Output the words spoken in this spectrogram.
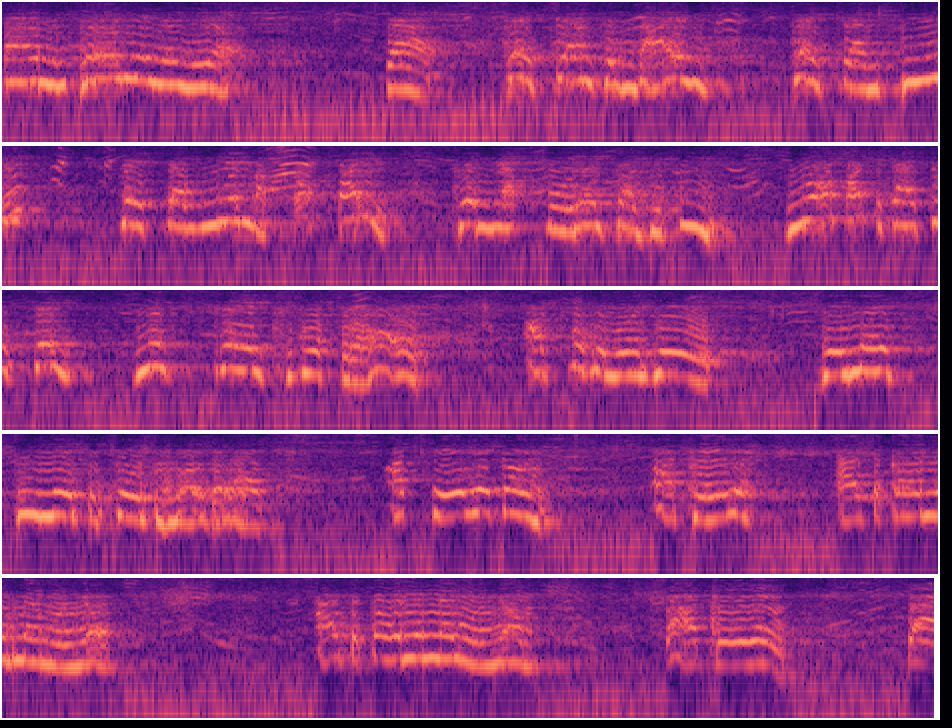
តាមមិនឃើញទេនេះចាចេះចាំសំដែង ចេះចាំជឿចេះចាំមានមកទៅសម្រាប់បុរីចាំទីងាប់បាត់ការទុកជ័យនឹកក្រែងឈ្មោះប្រហែលអត់ទៅលួយទេយើងនៅគឺនៅទៅចូលទៅមកដល់អត់ទេទេកូនអត់ទេអត់តកូននៅនៅនោះអត់តកូននៅនៅនោះតាទេតា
